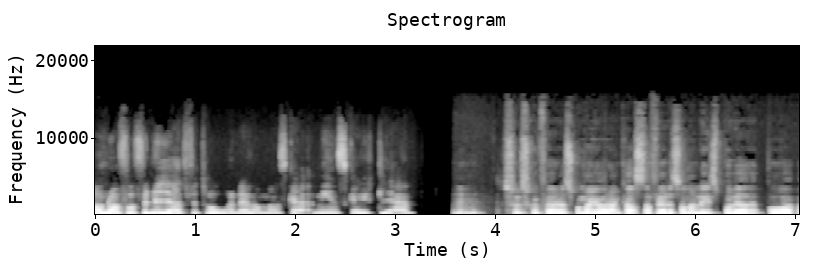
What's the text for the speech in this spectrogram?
om de får förnyat förtroende eller om man ska minska ytterligare. Mm. Så ska, för, ska man göra en kassaflödesanalys på, på,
